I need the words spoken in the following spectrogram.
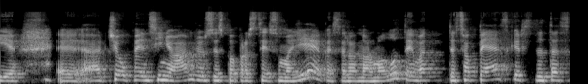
į e, arčiau pensinio amžiaus jis paprastai sumažėja, kas yra normalu, tai va tiesiog perskirstyti tas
